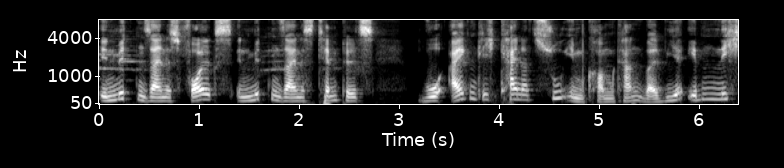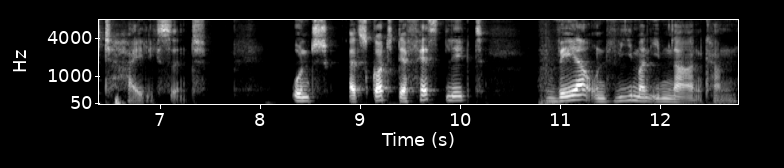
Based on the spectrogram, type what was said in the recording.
inmitten seines Volks, inmitten seines Tempels, wo eigentlich keiner zu ihm kommen kann, weil wir eben nicht heilig sind. Und als Gott, der festlegt, wer und wie man ihm nahen kann.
